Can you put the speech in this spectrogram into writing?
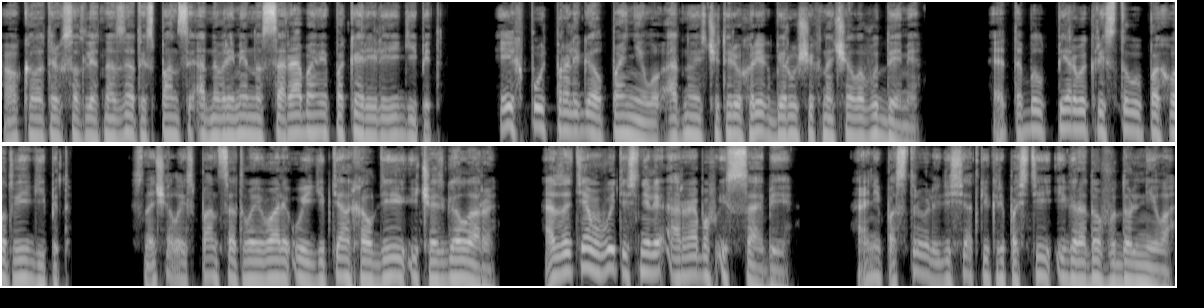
Около трехсот лет назад испанцы одновременно с арабами покорили Египет. Их путь пролегал по Нилу, одной из четырех рек, берущих начало в Эдеме. Это был первый крестовый поход в Египет. Сначала испанцы отвоевали у египтян Халдею и часть Галары, а затем вытеснили арабов из Сабии. Они построили десятки крепостей и городов вдоль Нила.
